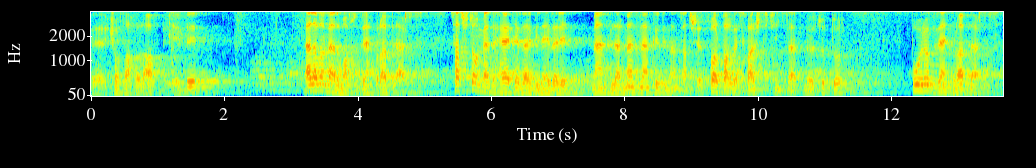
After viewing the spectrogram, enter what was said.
e, iki otaqlı rahat bir evdir. Əlavə məlumat üçün zəng vura bilərsiniz. Satışda ümumiyyətlə həyət evləri, bina evləri, mənzillər, mənzillərin kreditlə satışı, torpaq və sifariş tikintilər mövcuddur. Buyurub zəng vura bilərsiniz.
